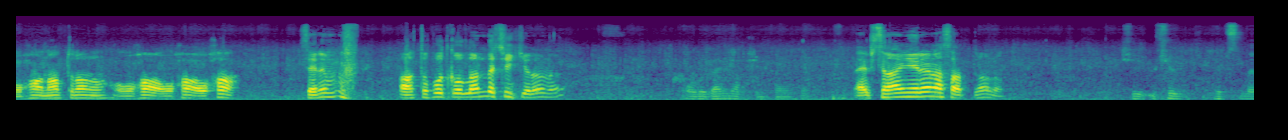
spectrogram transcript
Oha ne yaptı lan o? Oha oha oha. Senin ahtapot kollarını da çekiyor lan o. Onu ben yaptım kanka. Hepsini aynı yere nasıl attın oğlum? Şey 3'e hepsinde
